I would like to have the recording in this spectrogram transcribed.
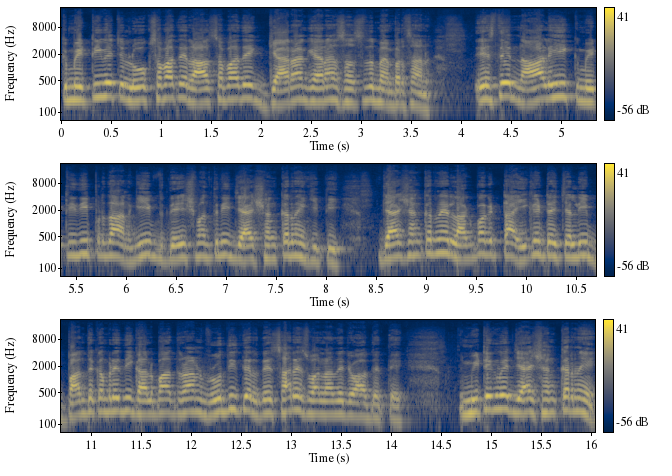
ਕਮੇਟੀ ਵਿੱਚ ਲੋਕ ਸਭਾ ਤੇ ਰਾਜ ਸਭਾ ਦੇ 11 11 ਸੰਸਦ ਮੈਂਬਰ ਸਨ। ਇਸ ਦੇ ਨਾਲ ਹੀ ਕਮੇਟੀ ਦੀ ਪ੍ਰਧਾਨਗੀ ਵਿਦੇਸ਼ ਮੰਤਰੀ ਜੈ ਸ਼ੰਕਰ ਨੇ ਕੀਤੀ। ਜੈ ਸ਼ੰਕਰ ਨੇ ਲਗਭਗ 2.5 ਘੰਟੇ ਚੱਲੀ ਬੰਦ ਕਮਰੇ ਦੀ ਗੱਲਬਾਤ ਦੌਰਾਨ ਵਿਰੋਧੀ ਧਿਰ ਦੇ ਸਾਰੇ ਸਵਾਲਾਂ ਦੇ ਜਵਾਬ ਦਿੱਤੇ। ਮੀਟਿੰਗ ਵਿੱਚ ਜੈ ਸ਼ੰਕਰ ਨੇ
